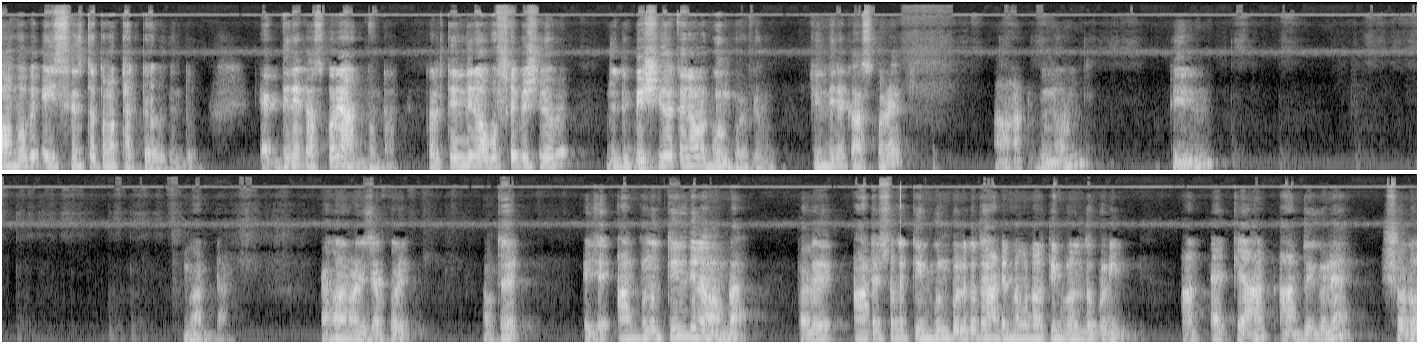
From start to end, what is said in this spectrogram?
কম হবে? এই সেন্সটা তোমার থাকতে হবে কিন্তু। একদিনে কাজ করে আট ঘণ্টা। তাহলে তিন দিনে অবশ্যই বেশি হবে। যদি বেশি হয়, তাহলে আমরা গুণ করে দেবো। তিন দিনে কাজ করে আট গুণন তিন ঘণ্টা। এখন আমরা হিসাব করি। অতএব এই যে আট গুণন তিন দিলাম আমরা, তাহলে আটের সঙ্গে তিন গুণ করলে কত? আটের নম্বরটা তিন পর্যন্ত গুণি আট এককে আট আট দুই গুণে ষোলো,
